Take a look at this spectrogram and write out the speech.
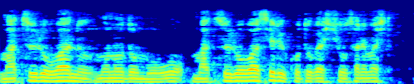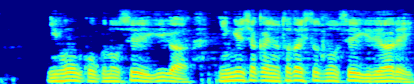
祭わぬ者どもを祭わせることが主張されました。日本国の正義が人間社会のただ一つの正義であれ、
